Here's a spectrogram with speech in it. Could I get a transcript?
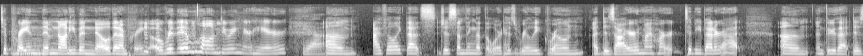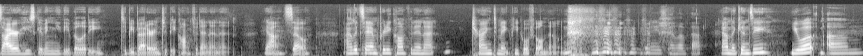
to pray mm-hmm. and them not even know that I'm praying over them while I'm doing their hair. Yeah. Um I feel like that's just something that the Lord has really grown a desire in my heart to be better at. Um, and through that desire, He's giving me the ability to be better and to be confident in it. Yeah. Mm-hmm. So I would say I'm pretty confident at trying to make people feel known. Amazing. I love that. Yeah, Mackenzie, you up? Um,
